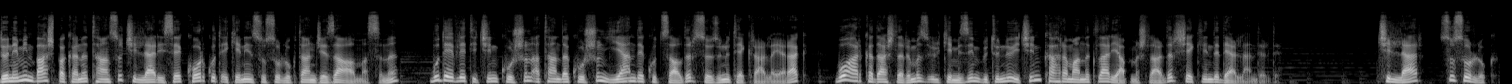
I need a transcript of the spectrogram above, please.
Dönemin Başbakanı Tansu Çiller ise Korkut Eken'in susurluktan ceza almasını, bu devlet için kurşun atan da kurşun yiyen de kutsaldır sözünü tekrarlayarak, bu arkadaşlarımız ülkemizin bütünlüğü için kahramanlıklar yapmışlardır şeklinde değerlendirdi. Çiller, susurluk.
